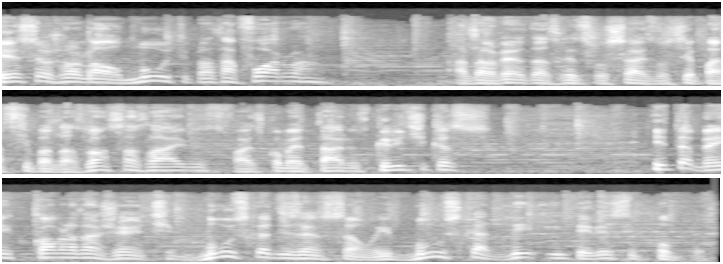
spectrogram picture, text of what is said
Esse é o jornal multiplataforma. Através das redes sociais você participa das nossas lives, faz comentários, críticas e também cobra da gente busca de isenção e busca de interesse público.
